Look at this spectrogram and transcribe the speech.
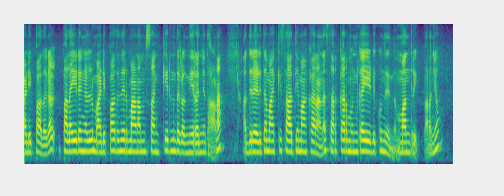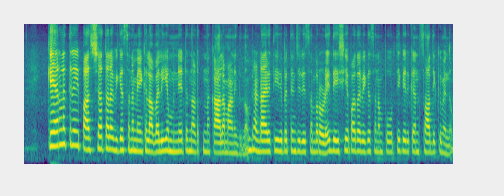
അടിപ്പാതകൾ. പലയിടങ്ങളിലും അടിപ്പാത നിർമ്മാണം സങ്കീർണതകൾ നിറഞ്ഞതാണ്. അത് ലളിതമാക്കി സാധ്യമാക്കാനാണ് സർക്കാർ മുൻകൈ എടുക്കുന്നതെന്നും മന്ത്രി പറഞ്ഞു. കേരളത്തിലെ പശ്ചാത്തല വികസന മേഖല വലിയ മുന്നേറ്റം നടത്തുന്ന കാലമാണിതെന്നും രണ്ടായിരത്തി ഇരുപത്തിയഞ്ച് ഡിസംബറോടെ ദേശീയപാത വികസനം പൂർത്തീകരിക്കാൻ സാധിക്കുമെന്നും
